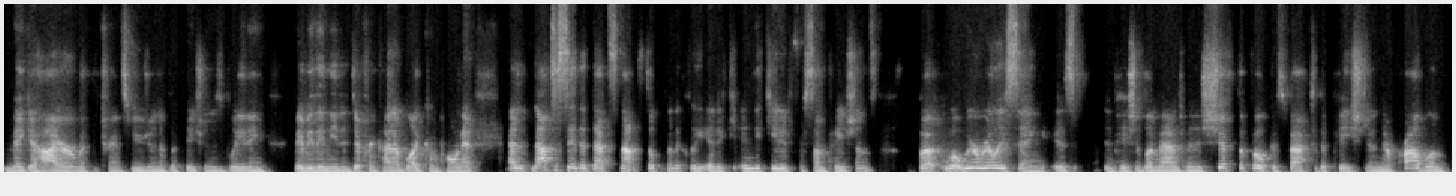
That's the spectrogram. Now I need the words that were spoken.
make it higher with the transfusion. If the patient is bleeding, maybe they need a different kind of blood component. And not to say that that's not still clinically indicated for some patients, but what we're really saying is in patient blood management is shift the focus back to the patient and their problem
